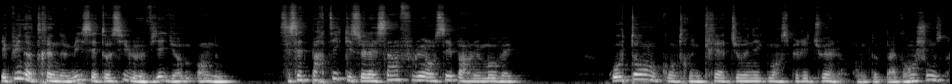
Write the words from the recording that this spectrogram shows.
Et puis notre ennemi, c'est aussi le vieil homme en nous. C'est cette partie qui se laisse influencer par le mauvais. Autant contre une créature uniquement spirituelle, on ne peut pas grand-chose,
